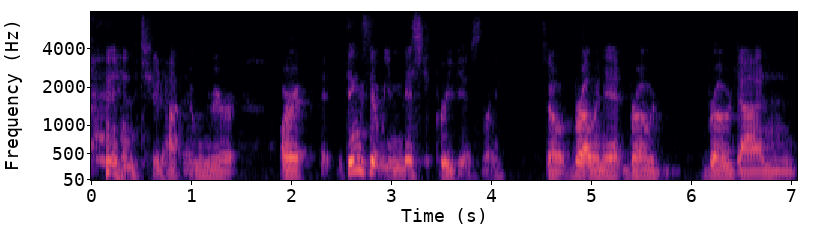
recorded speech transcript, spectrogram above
in 2.0 when we were, or things that we missed previously. So bro init, bro, bro done,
